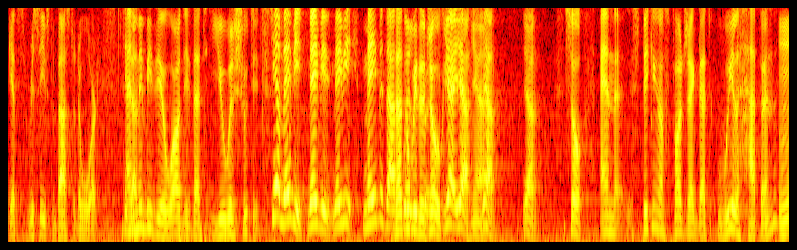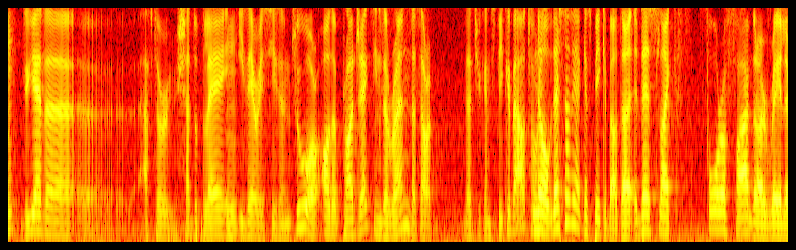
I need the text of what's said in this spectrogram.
gets receives the Bastard Award. And maybe the award is that you will shoot it. yeah, maybe, maybe, maybe, maybe that. That will be the joke. Yeah, yeah, Yeah. yeah, yeah. So, and speaking of project that will happen, Mm. do you have a uh, after Shadow Play Mm. either a season two or other projects in the run that are that you can speak about? Or No, there's nothing I can speak about. Uh, there's like four or five that are really,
